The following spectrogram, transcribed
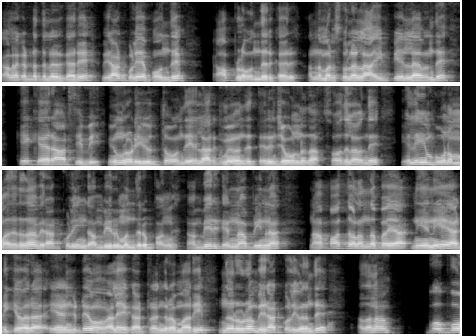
காலகட்டத்தில் இருக்கார். விராட் கோலி அப்போ வந்து டாப்பில் வந்து இருக்காரு அந்த மாதிரி சூழலில் ஐபிஎல்ல வந்து கேகேஆர் ஆர்சிபி இவங்களுடைய யுத்தம் வந்து எல்லாருக்குமே வந்து தெரிஞ்ச ஒன்று தான் ஸோ அதில் வந்து எலையும் பூனை மாதிரி தான் விராட் கோலியும் கம்பீரும் வந்திருப்பாங்க. கம்பீருக்கு என்ன அப்படின்னா நான் பார்த்து வளர்ந்த பையா நீ என்னையே அடிக்க வர என்கிட்டே உன் வேலையை காட்டுறங்கிற மாதிரி இன்னொரு புறம் விராட் கோலி வந்து அதெல்லாம் போ போ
